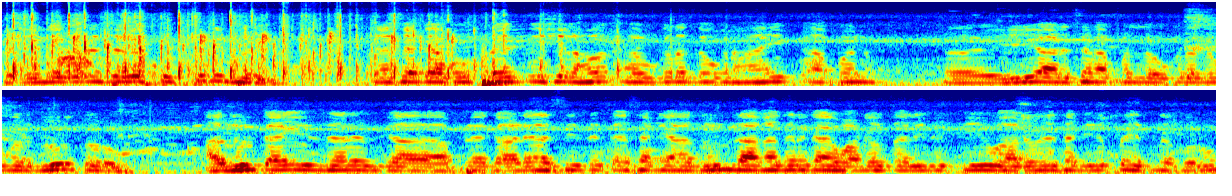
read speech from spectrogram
तर जेणेकरून सगळं कुठकुटीत होईल. त्यासाठी आपण प्रयत्नशील आहोत. लवकरात लवकर हा एक आपण ही अडचण आपण लवकरात लवकर दूर करू. अजून काही जर गा- आपल्या गाड्या असतील तर त्यासाठी अजून जागा जर काय वाढवता आली तर ती वाढवण्यासाठी प्रयत्न करू.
